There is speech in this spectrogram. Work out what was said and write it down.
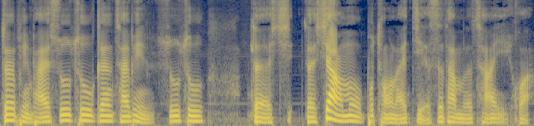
这个品牌输出跟产品输出的的项目不同来解释他们的差异化。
